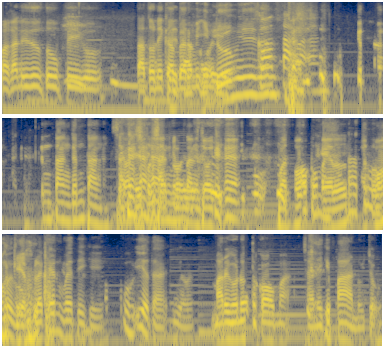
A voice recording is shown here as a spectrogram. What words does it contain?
Makan ditutupi itu. Tato nih gambar mie. Indomie kotak lah Kentang kentang 100% kentang coy. Iku Buat mokel, buat mokel. Black and white iki. Oh iya ta, iya. Mari ngono teko mak. Jane iki panu, Cuk.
